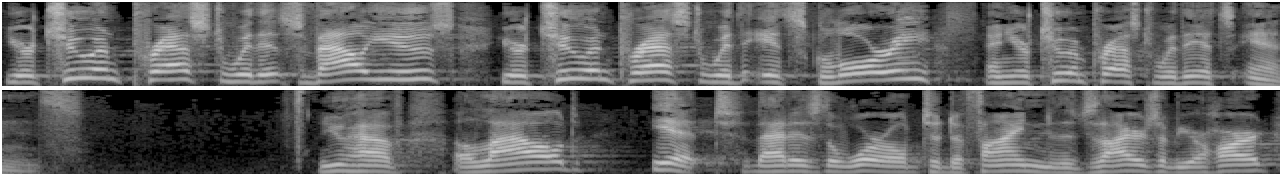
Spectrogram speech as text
You're too impressed with its values. You're too impressed with its glory and you're too impressed with its ends. You have allowed it, that is the world, to define the desires of your heart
